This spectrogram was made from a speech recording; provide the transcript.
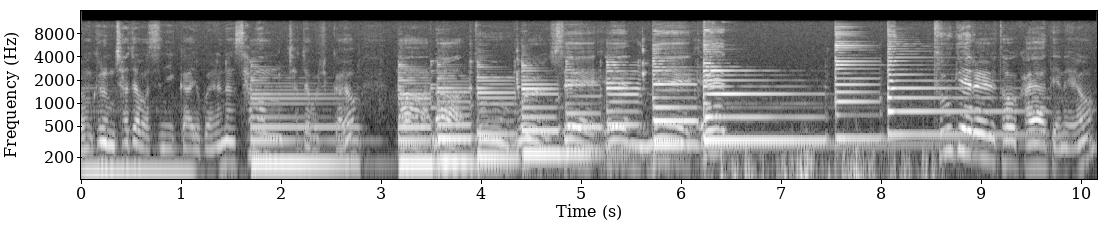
자 그럼 근음 찾아봤으니까 이번에는 3음 찾아보실까요? 하나 둘셋넷 두 개를 더 가야 되네요.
